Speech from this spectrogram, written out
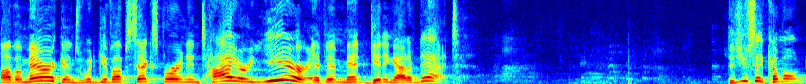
of Americans would give up sex for an entire year if it meant getting out of debt. Did you say, come on?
